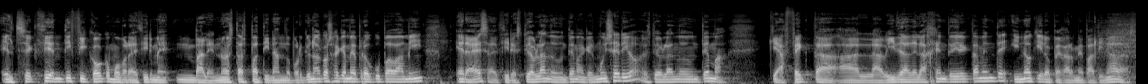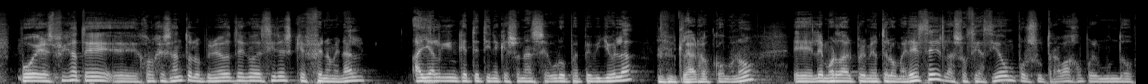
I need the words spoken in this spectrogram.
el check científico como para decirme, vale, no estás patinando. Porque una cosa que me preocupaba a mí era esa, es decir, estoy hablando de un tema que es muy serio, estoy hablando de un tema que afecta a la vida de la gente directamente y no quiero pegarme patinadas. Pues fíjate, eh, Jorge Santo, lo primero que tengo que decir es que fenomenal hay alguien que te tiene que sonar seguro, Pepe Villuela. Claro. ¿Cómo no? Eh, le hemos dado el premio Te lo mereces, la asociación, por su trabajo por el mundo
